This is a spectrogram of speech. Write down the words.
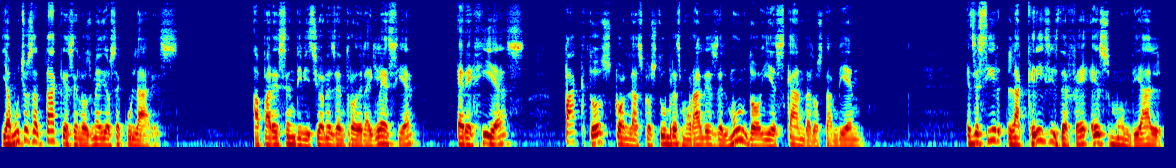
y a muchos ataques en los medios seculares. Aparecen divisiones dentro de la iglesia, herejías, pactos con las costumbres morales del mundo y escándalos también. Es decir, la crisis de fe es mundial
